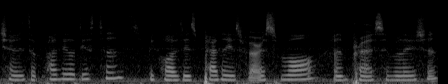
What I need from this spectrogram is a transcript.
Change the particle distance because this pattern is very small and press simulation.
